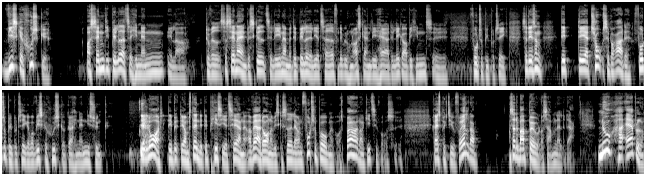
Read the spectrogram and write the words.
Vi skal huske at sende de billeder til hinanden, eller du ved, så sender jeg en besked til Lena med det billede, jeg lige har taget, for det vil hun også gerne lige have, og det ligger op i hendes øh, fotobibliotek. Så det er sådan, det, det er to separate fotobiblioteker, hvor vi skal huske at gøre hinanden i synk. Det er lort, det er, det er omstændigt, det er pisseirriterende, og hvert år, når vi skal sidde og lave en fotobog med vores børn og give til vores øh, respektive forældre, så er det bare bøvl at samle alt det der. Nu har Apple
